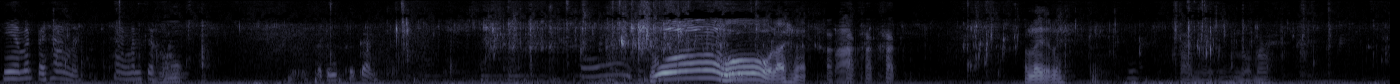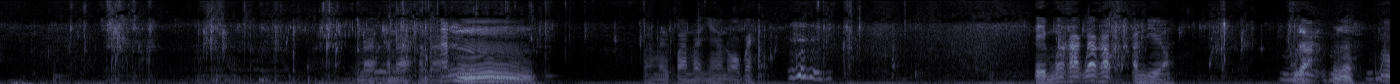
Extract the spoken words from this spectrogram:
เนี่ยมันไปทางไหนทางนั่นจะดุ ปลาดุกคือกันโอ้โอ้หลายขนาดคักคักคักคักอะไรอะไรปานนี้หนูมาขนาดขนาดขนาดอืมปานไปปานไปยังมันออกไป เต็มก็คักแล้วครับ อันเดียวกูล่ะนี่นะโอ้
